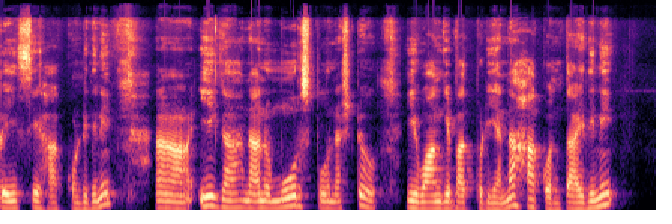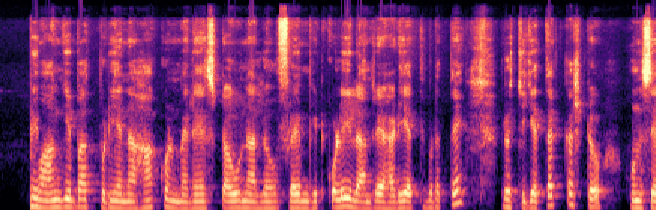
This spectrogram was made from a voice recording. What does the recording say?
ಬೇಯಿಸಿ ಹಾಕ್ಕೊಂಡಿದ್ದೀನಿ. ಈಗ ನಾನು ಮೂರು ಸ್ಪೂನಷ್ಟು ಈ ವಾಂಗಿಬಾತ್ ಪುಡಿಯನ್ನು ಹಾಕ್ಕೊತಾ ಇದ್ದೀನಿ. ವಾಂಗಿಬಾತ್ ಪುಡಿಯನ್ನು ಹಾಕ್ಕೊಂಡ್ಮೇಲೆ ಸ್ಟವ್ನ ಲೋ ಫ್ಲೇಮ್ಗೆ ಇಟ್ಕೊಳ್ಳಿ ಇಲ್ಲಾಂದರೆ ಹಡಿ ಎತ್ತಿಬಿಡುತ್ತೆ. ರುಚಿಗೆ ತಕ್ಕಷ್ಟು ಹುಣಸೆ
